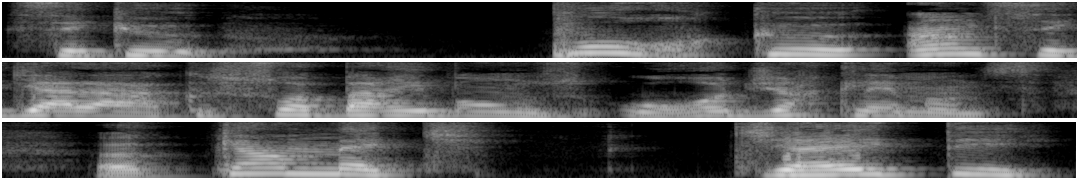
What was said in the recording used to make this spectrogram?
c'est que pour que un de ces gars-là, que ce soit Barry Bonds ou Roger Clemens, qu'un mec qui a été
